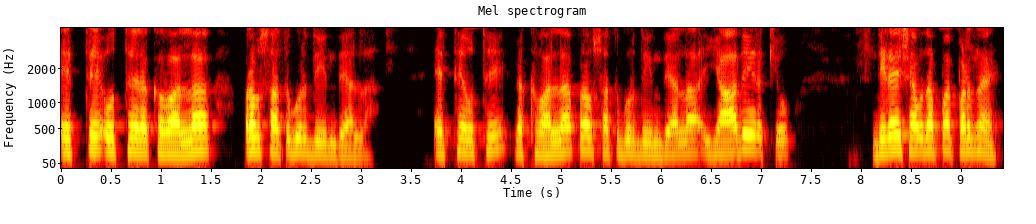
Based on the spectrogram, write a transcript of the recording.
ਇੱਥੇ ਉੱਥੇ ਰਖਵਾਲਾ ਪ੍ਰਭ ਸਤਿਗੁਰ ਦੀਨ ਦਿਆਲਾ। ਇੱਥੇ ਉੱਥੇ ਰਖਵਾਲਾ ਪ੍ਰਭ ਸਤਿਗੁਰ ਦੀਨ ਦਿਆਲਾ। ਯਾਦ ਹੀ ਰੱਖਿਓ, ਜਿਹੜਾ ਇਹ ਸ਼ਬਦ ਆਪਾਂ ਪੜਨਾ ਹੈ,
